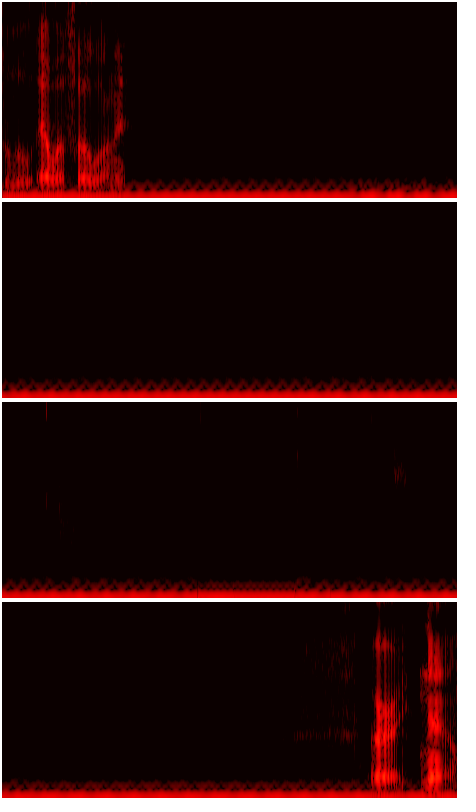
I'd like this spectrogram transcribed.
Put a little LFO on it. Alright, now,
